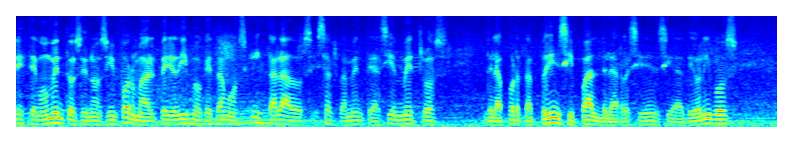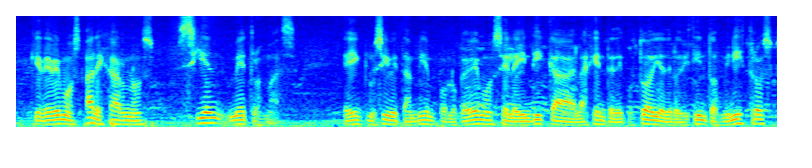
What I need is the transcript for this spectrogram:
En este momento se nos informa al periodismo que estamos instalados exactamente a 100 metros de la puerta principal de la residencia de Olivos, que debemos alejarnos 100 metros más. E inclusive también por lo que vemos se le indica a la gente de custodia de los distintos ministros,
